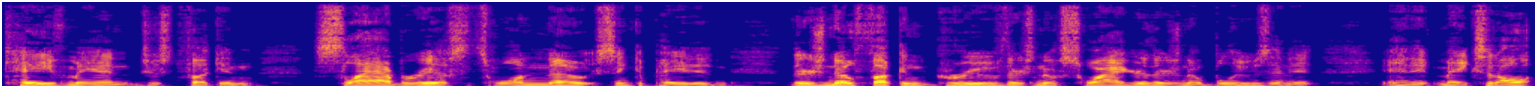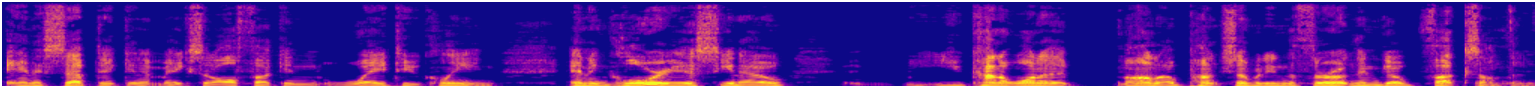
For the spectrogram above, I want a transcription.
caveman, just fucking slab riffs. It's one note, syncopated. There's no fucking groove. There's no swagger. There's no blues in it. And it makes it all antiseptic and it makes it all fucking way too clean. And Inglorious, you know, you kind of want to, I don't know, punch somebody in the throat and then go fuck something.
